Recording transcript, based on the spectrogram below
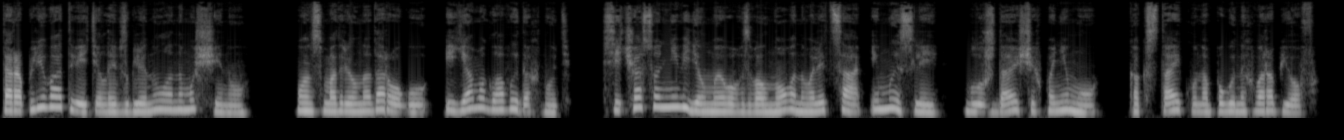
Торопливо ответила и взглянула на мужчину. Он смотрел на дорогу, и я могла выдохнуть. Сейчас он не видел моего взволнованного лица и мыслей, блуждающих по нему, как стайку напуганных воробьев.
